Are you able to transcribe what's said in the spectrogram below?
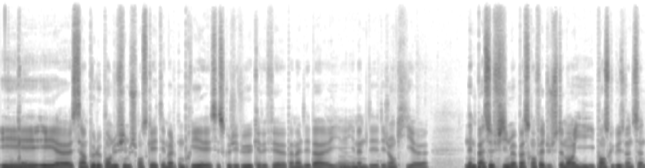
Et, euh, c'est un peu le point du film, je pense, qui a été mal compris et c'est ce que j'ai vu qui avait fait euh, pas mal de débat. Il y, a- il y a Mm. même des, des gens qui euh, n'aiment pas ce film parce qu'en fait, justement, ils, ils pensent que Gus Van Sant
